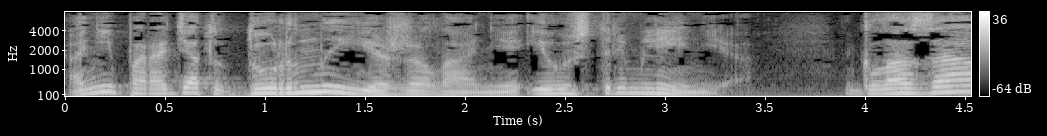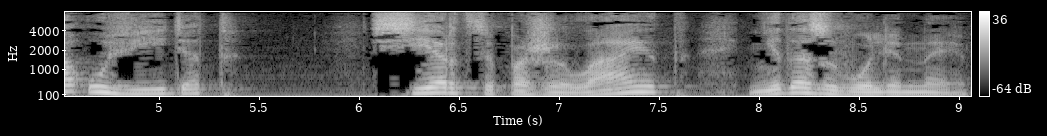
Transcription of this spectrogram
они породят дурные желания и устремления. Глаза увидят, сердце пожелает недозволенное,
